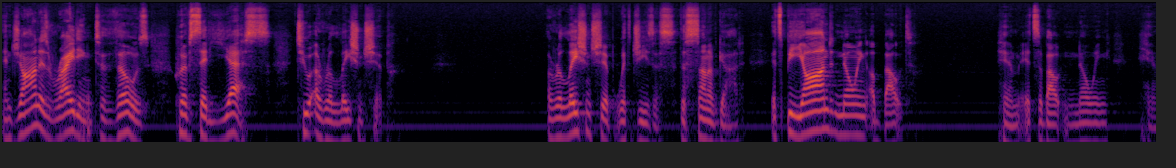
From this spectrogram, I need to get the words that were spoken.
And John is writing to those who have said yes to a relationship. A relationship with Jesus, the Son of God. It's beyond knowing about Him, it's about knowing Him.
